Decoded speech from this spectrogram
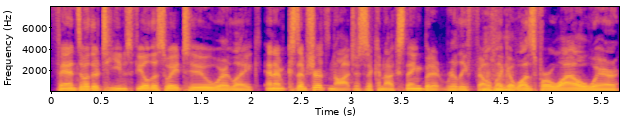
fans of other teams feel this way too, where like, and I'm because I'm sure it's not just a Canucks thing, but it really felt Mm-hmm. like it was for a while, where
